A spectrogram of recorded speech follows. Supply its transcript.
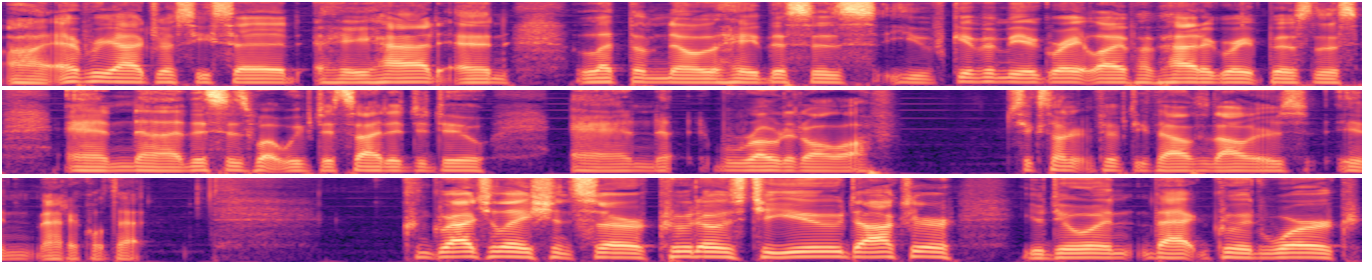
uh, every address he said he had, and let them know, hey, this is, you've given me a great life. I've had a great business, and uh, this is what we've decided to do, and wrote it all off $650,000 in medical debt. Congratulations, sir. Kudos to you, doctor. You're doing that good work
